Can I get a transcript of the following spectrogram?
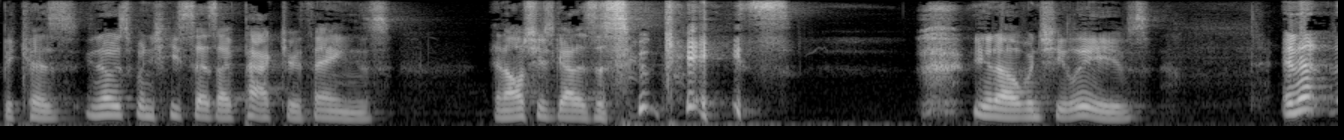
because you notice when she says, "I've packed your things," and all she's got is a suitcase. you know, when she leaves, and that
